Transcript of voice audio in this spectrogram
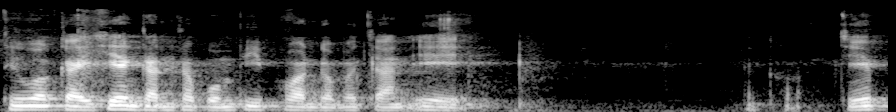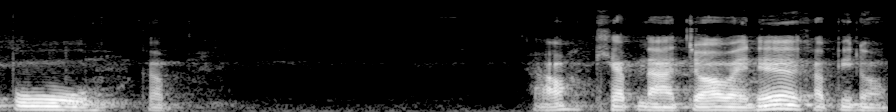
ถือว่าไกลเคี่ยงกันครับผมพี่พรกับอาจารย์เอแล้วก็เจ๊ปูครับเอาแคปหน้าจอไว้เด้อครับพี่น้อง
